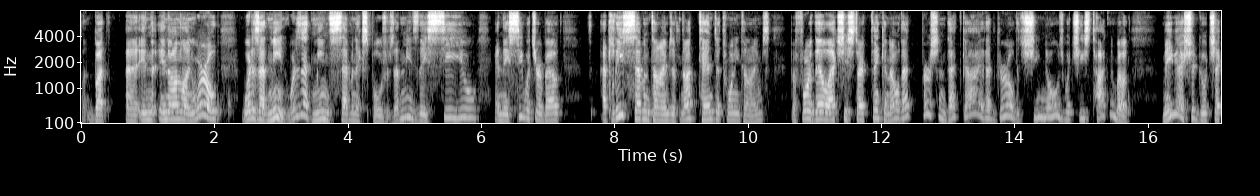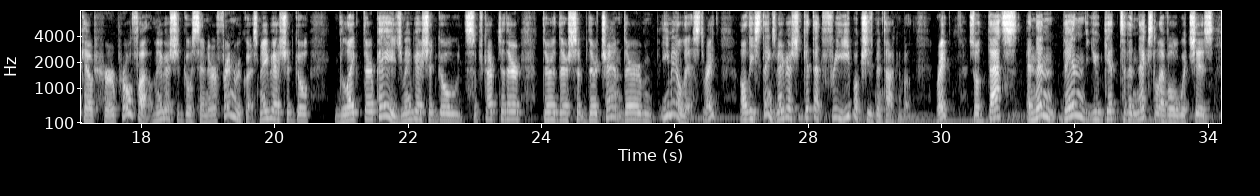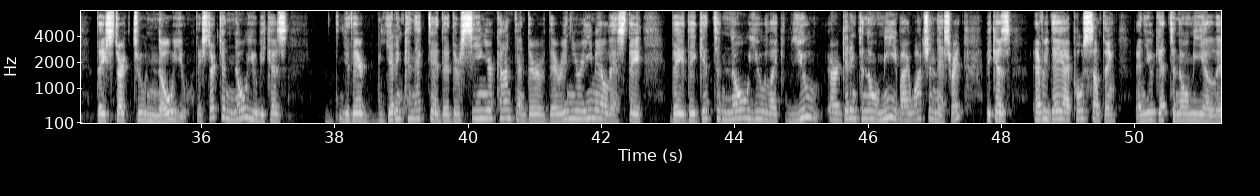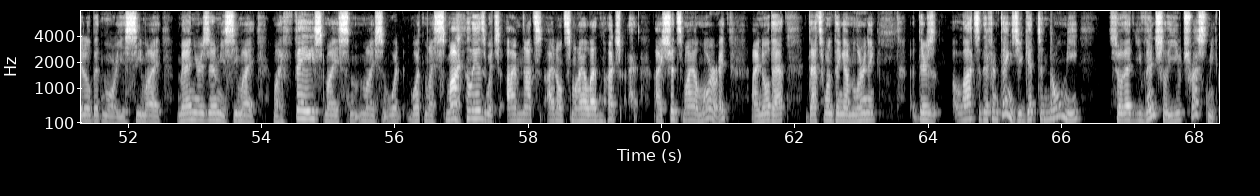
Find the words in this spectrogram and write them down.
But uh, in in online world what does that mean? What does that mean seven exposures? That means they see you and they see what you're about at least seven times if not 10 to 20 times before they'll actually start thinking oh that person that guy that girl that she knows what she's talking about. Maybe I should go check out her profile. Maybe I should go send her a friend request. Maybe I should go like their page. Maybe I should go subscribe to their their their their channel their email list right? All these things. Maybe I should get that free ebook she's been talking about right? So that's and then then you get to the next level which is they start to know you. They start to know you because they're getting connected. They're, they're seeing your content. They're they're in your email list. They they they get to know you like you are getting to know me by watching this right? Because every day I post something and you get to know me a little bit more. You see my mannerism you see my my face my my what what my smile is which I'm not I don't smile that much. I, I should smile more right? I know that. That's one thing I'm learning. There's lots of different things. You get to know me so that eventually you trust me.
